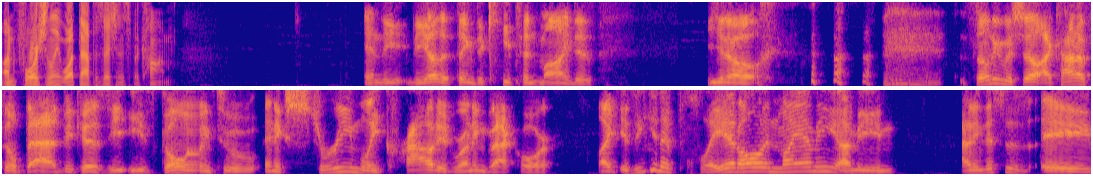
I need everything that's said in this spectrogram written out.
unfortunately what that position has become. And the, the other thing to keep in mind is, you know, Sony Michel, I kind of feel bad because he, he's going to an extremely crowded running back corps. Like, is he gonna play at all in Miami? I mean, I mean, this is a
